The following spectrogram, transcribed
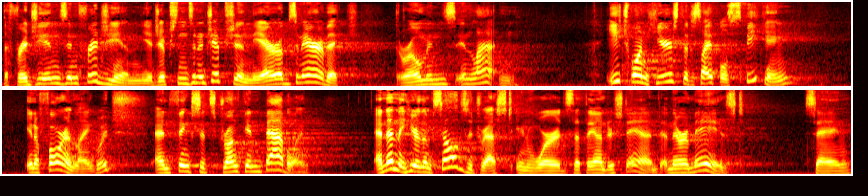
the Phrygians in Phrygian, the Egyptians in Egyptian, the Arabs in Arabic, the Romans in Latin. Each one hears the disciples speaking in a foreign language and thinks it's drunken babbling. And then they hear themselves addressed in words that they understand, and they're amazed, saying,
